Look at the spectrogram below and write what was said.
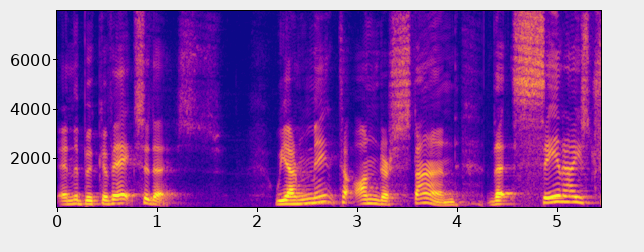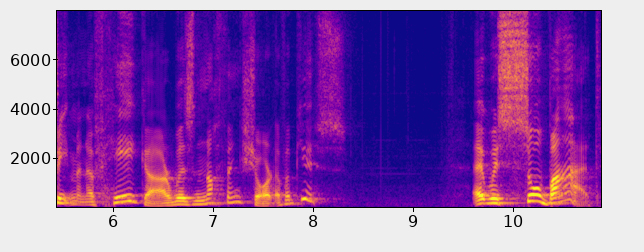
in the book of Exodus. We are meant to understand that Sarai's treatment of Hagar was nothing short of abuse. It was so bad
